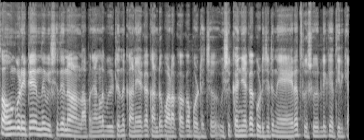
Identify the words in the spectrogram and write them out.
സൗവും കൂടിയിട്ട് ഇന്ന് വിഷു ദിനമാണല്ലോ അപ്പോൾ ഞങ്ങൾ വീട്ടിൽ നിന്ന് കണിയൊക്കെ കണ്ട് പടക്കമൊക്കെ പൊട്ടിച്ചു വിഷുക്കഞ്ഞിയൊക്കെ കുടിച്ചിട്ട് നേരെ തൃശ്ശൂരിലേക്ക് എത്തിയിരിക്കാം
